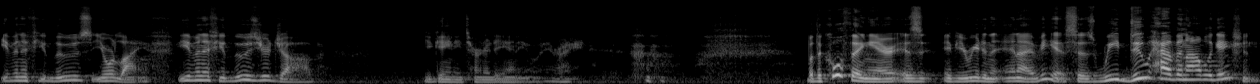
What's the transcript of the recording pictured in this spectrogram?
even if you lose your life, even if you lose your job, you gain eternity anyway, right? but the cool thing here is if you read in the NIV, it says, We do have an obligation.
